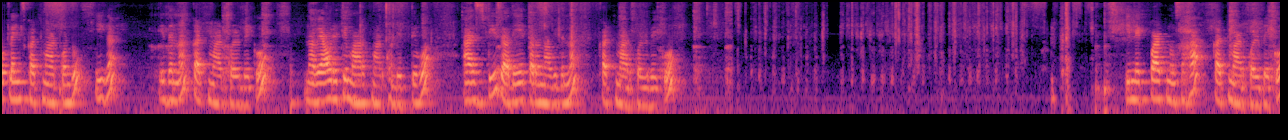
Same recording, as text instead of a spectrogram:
ಔಟ್ಲೈನ್ಸ್ ಕಟ್ ಮಾಡಿಕೊಂಡು ಈಗ ಇದನ್ನು ಕಟ್ ಮಾಡಿಕೊಳ್ಬೇಕು. ನಾವು ಯಾವ ರೀತಿ ಮಾರ್ಕ್ ಮಾಡ್ಕೊಂಡಿರ್ತೀವೋ ಆ್ಯಸ್ ಇಟ್ ಈಸ್ ಅದೇ ಥರ ನಾವು ಇದನ್ನು ಕಟ್ ಮಾಡಿಕೊಳ್ಬೇಕು. ಈ ನೆಕ್ ಪಾರ್ಟ್ನು ಸಹ ಕಟ್ ಮಾಡಿಕೊಳ್ಬೇಕು.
